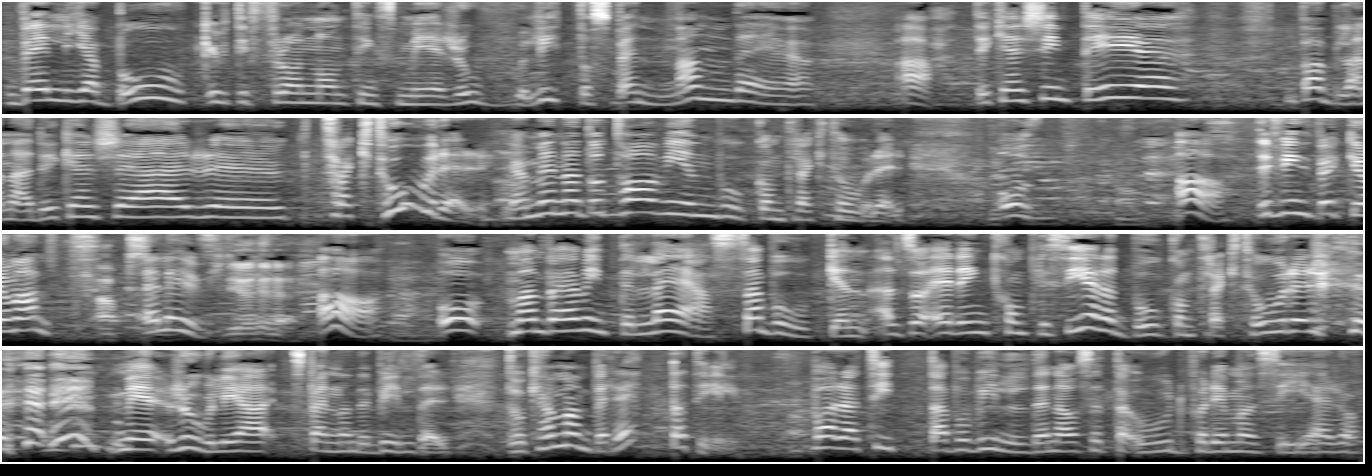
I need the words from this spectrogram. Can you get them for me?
välja bok utifrån någonting som är roligt och spännande. Ah, det kanske inte är Babblarna, det kanske är eh, traktorer. Jag menar, då tar vi en bok om traktorer. Och, ja, det finns böcker om allt, Absolut, eller hur? det det. Ja, och man behöver inte läsa boken. Alltså är det en komplicerad bok om traktorer med roliga, spännande bilder, då kan man berätta till. Bara titta på bilderna och sätta ord på det man ser. Och,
